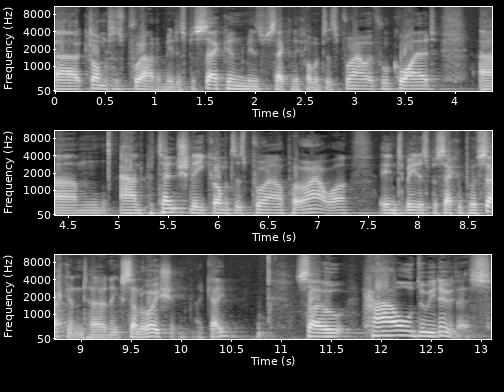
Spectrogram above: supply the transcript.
uh, kilometers per hour to meters per second, meters per second to kilometers per hour if required, um, and potentially kilometers per hour per hour into meters per second per second, uh, an acceleration. Okay, so how do we do this?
